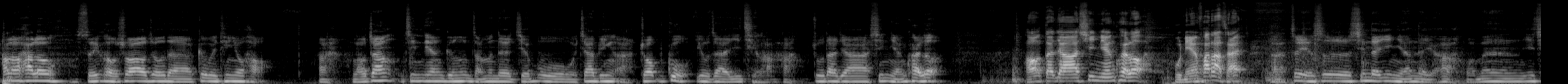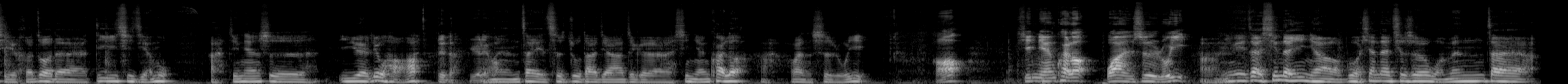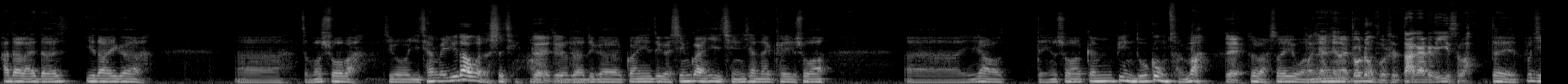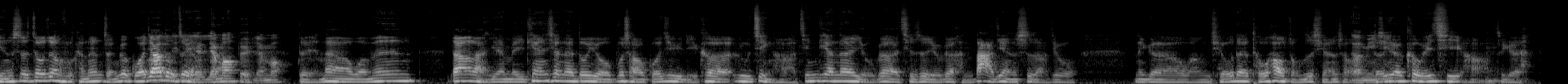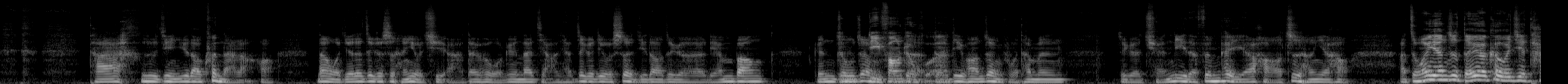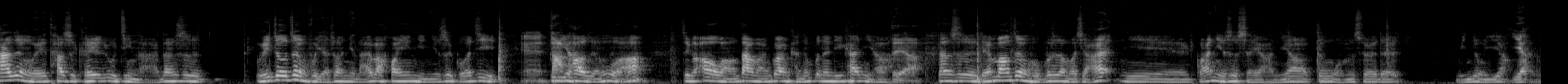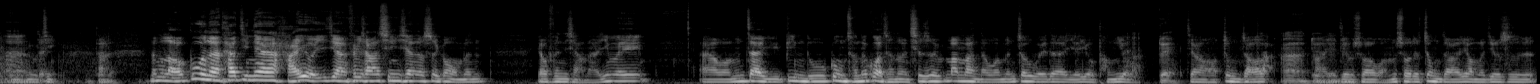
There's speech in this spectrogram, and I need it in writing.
Hello Hello，随口说澳洲的各位听友好啊！老张今天跟咱们的节目嘉宾啊 Drop Go 又在一起了啊！祝大家新年快乐好，大家新年快乐，虎年发大财。啊！这也是新的一年里啊，我们一起合作的第一期节目啊！今天是一月六号啊，对的，月我六号。们再一次祝大家这个新年快乐啊，万事如意好，新年快乐，万事如意。啊！因为在新的一年啊，老顾，现在其实我们在阿德莱德遇到一个，呃，怎么说吧，就以前没遇到过的事情啊。对对就是说这个关于这个新冠疫情，现在可以说，呃，要等于说跟病毒共存嘛，对，是吧？所以我好像现在州政府是大概这个意思了。对不仅是州政府，可能整个国家都这样。联联邦对联邦。对，那我们当然了，也每天现在都有不少国际旅客入境哈。今天呢，有个其实有个很大件事啊，就那个网球的头号种子选手德约科维奇哈，这个 他入境遇到困难了哈。那我觉得这个是很有趣啊，待会儿我跟大家讲一下，这个就涉及到这个联邦跟州政府地方政府哎对地方政府他们这个权力的分配也好，制衡也好啊。总而言之，德约科维奇他认为他是可以入境的啊，但是维州政府也说你来吧，欢迎你，你是国际第一号人物啊，这个澳网大满贯可能不能离开你啊。对呀、但是联邦政府不是这么想，哎，你管你是谁啊，你要跟我们所有的民众一样，一样不能入境。对啊，那么老顾呢，他今天还有一件非常新鲜的事跟我们要分享的，因为啊、我们在与病毒共存的过程中，其实慢慢的我们周围的也有朋友对，叫中招了。嗯，对啊，也就是说，我们说的中招，要么就是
